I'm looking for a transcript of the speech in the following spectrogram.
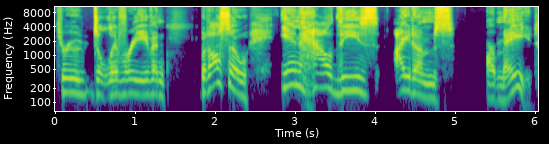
through delivery even, but also in how these items are made.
